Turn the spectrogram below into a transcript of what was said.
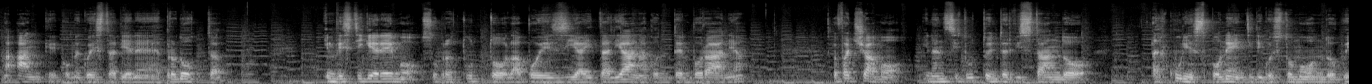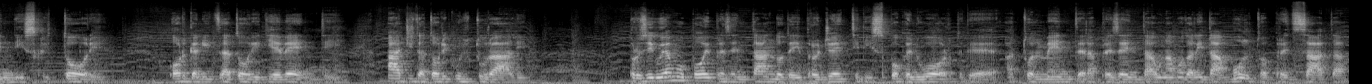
ma anche come questa viene prodotta. Investigheremo soprattutto la poesia italiana contemporanea. Lo facciamo innanzitutto intervistando alcuni esponenti di questo mondo, quindi scrittori, organizzatori di eventi, agitatori culturali, Proseguiamo poi presentando dei progetti di spoken word che attualmente rappresenta una modalità molto apprezzata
